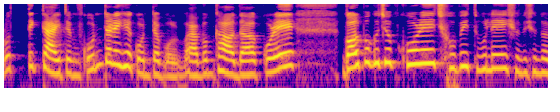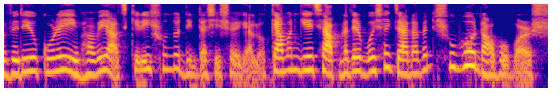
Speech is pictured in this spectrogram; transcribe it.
প্রত্যেকটা আইটেম কোনটা রেখে কোনটা বলব? এবং খাওয়া দাওয়া করে গল্প গুজব করে, ছবি তুলে, সুন্দর সুন্দর ভিডিও করে, এভাবেই আজকের এই সুন্দর দিনটা শেষ হয়ে গেল। কেমন গিয়েছে আপনাদের বৈশাখ জানাবেন। শুভ নববর্ষ।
